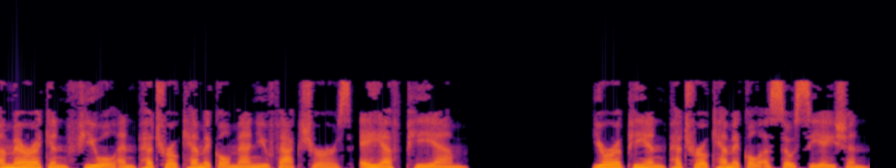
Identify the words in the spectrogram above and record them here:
American Fuel and Petrochemical Manufacturers AFPM European Petrochemical Association.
